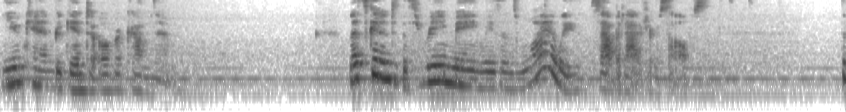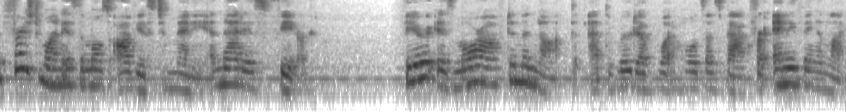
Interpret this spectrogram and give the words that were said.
you can begin to overcome them. Let's get into the three main reasons why we sabotage ourselves. The first one is the most obvious to many, and that is fear. Fear is more often than not at the root of what holds us back for anything in life.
